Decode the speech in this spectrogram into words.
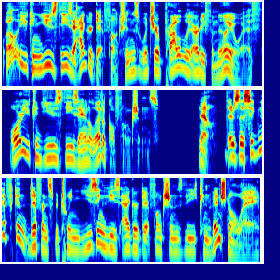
Well, you can use these aggregate functions, which you're probably already familiar with, or you could use these analytical functions. Now, there's a significant difference between using these aggregate functions the conventional way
